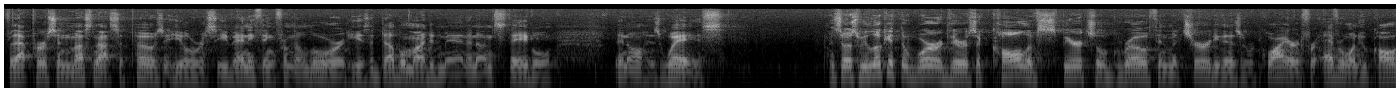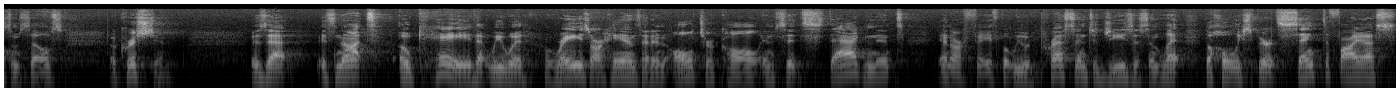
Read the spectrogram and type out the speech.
For that person must not suppose that he will receive anything from the Lord. He is a double minded man and unstable in all his ways. And so, as we look at the word, there is a call of spiritual growth and maturity that is required for everyone who calls themselves a Christian. Is that it's not okay that we would raise our hands at an altar call and sit stagnant in our faith, but we would press into Jesus and let the Holy Spirit sanctify us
